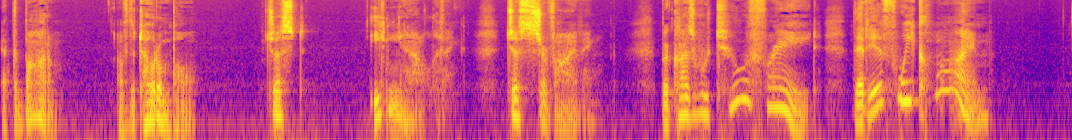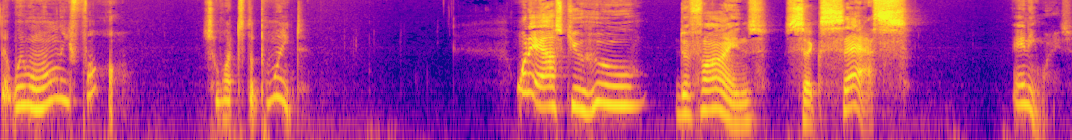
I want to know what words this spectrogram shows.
at the bottom of the totem pole, just eking out a living, just surviving, because we're too afraid that if we climb, that we will only fall. So what's the point? I want to ask you who defines success anyways.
